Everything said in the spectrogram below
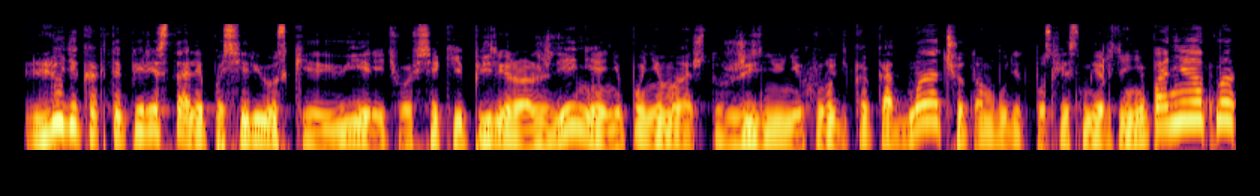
Люди как-то перестали по серьезке верить во всякие перерождения, они понимают, что жизнь у них вроде как одна, что там будет после смерти непонятно,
